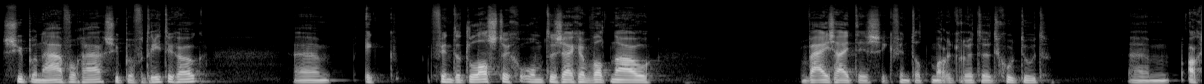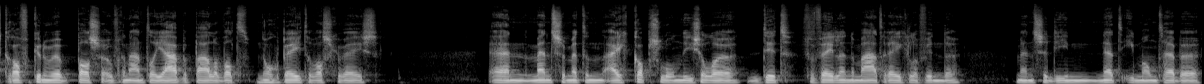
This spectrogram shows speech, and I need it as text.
Super na voor haar, super verdrietig ook. Um, ik vind het lastig om te zeggen wat nou wijsheid is. Ik vind dat Mark Rutte het goed doet. Ehm, achteraf kunnen we pas over een aantal jaar bepalen wat nog beter was geweest. En mensen met een eigen kapsalon, die zullen dit vervelende maatregelen vinden. Mensen die net iemand hebben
